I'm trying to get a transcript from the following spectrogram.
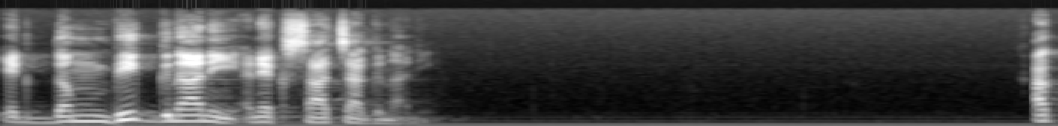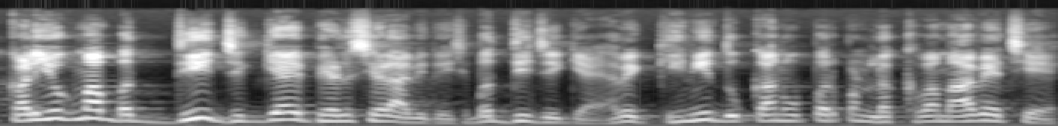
એક દંભિક જ્ઞાની અને એક સાચા જ્ઞાની. આ કળિયુગમાં બધી જગ્યાએ ભેળસેળ આવી ગઈ છે, બધી જગ્યાએ. હવે ઘીની દુકાન ઉપર પણ લખવામાં આવે છે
